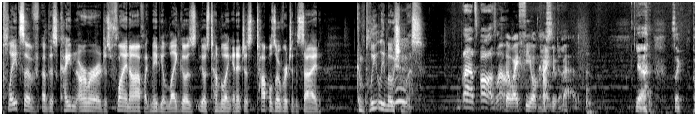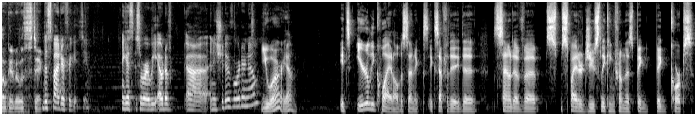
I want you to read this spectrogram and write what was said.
Plates of, of this chitin armor are just flying off, like maybe a leg goes goes tumbling, and it just topples over to the side, completely motionless. That's awesome. Though I feel kind Nicely of done. bad. Yeah, it's like poking a bit with a stick. The spider forgets you. I guess. So are we out of uh, initiative order now? You are, yeah. It's eerily quiet all of a sudden, ex- except for the the sound of uh, s- spider juice leaking from this big big corpse.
